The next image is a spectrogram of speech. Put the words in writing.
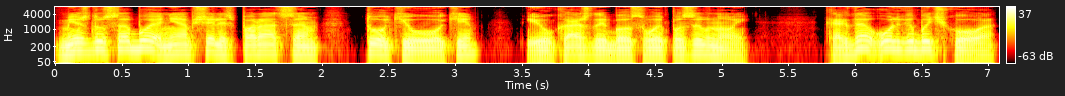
Между собой они общались по рациям «Токи-Оки», и у каждой был свой позывной. Когда Ольга Бычкова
